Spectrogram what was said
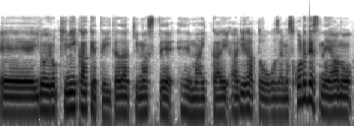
えーいろいろ気にかけていただきまして、えー毎回ありがとうございます。これですね、あの、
